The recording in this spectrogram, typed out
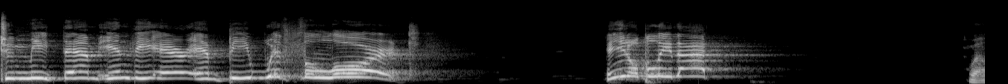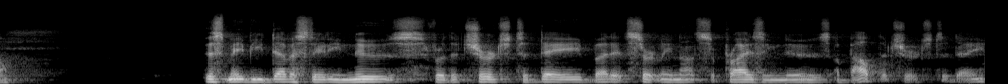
to meet them in the air and be with the Lord. And you don't believe that? Well, this may be devastating news for the church today, but it's certainly not surprising news about the church today.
